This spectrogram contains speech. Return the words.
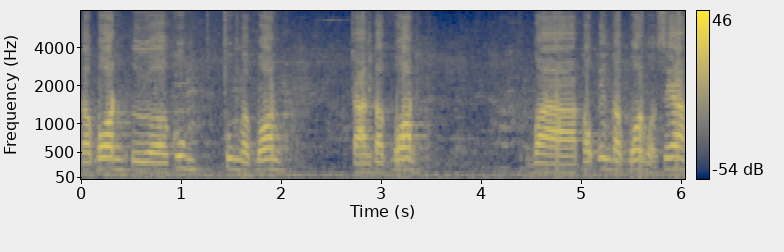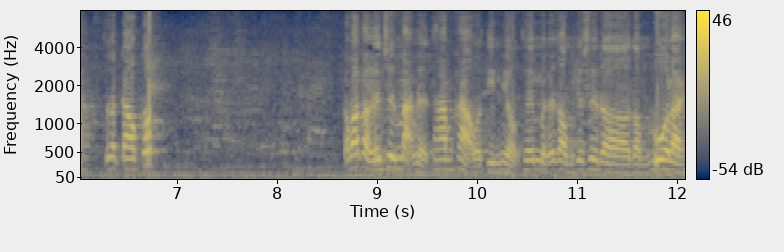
carbon từ uh, khung khung carbon càn carbon và cộng in carbon của xe rất là cao cấp. Các bác có lên trên mạng để tham khảo và tìm hiểu thêm về cái dòng TCR dòng đua này.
